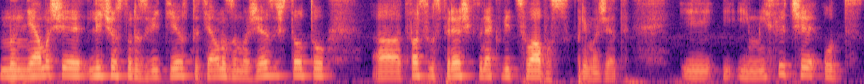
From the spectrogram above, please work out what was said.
но нямаше личностно развитие, специално за мъже, защото а, това се възприемаше като някакъв вид слабост при мъжете. И, и, и мисля, че от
